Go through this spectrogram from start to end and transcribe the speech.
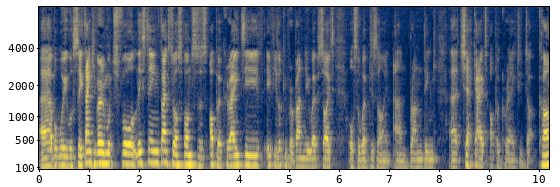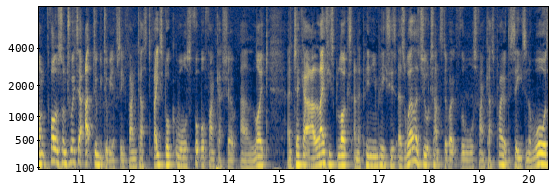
Uh, but we will see. Thank you very much for listening. Thanks to our sponsors, Opera Creative. If you're looking for a brand new website, also web design and branding, uh, check out operacreative.com. Follow us on Twitter at WWFC Fancast, Facebook, Wolves Football Fancast Show, and like. And check out our latest blogs and opinion pieces, as well as your chance to vote for the Wolves Fancast Player of the Season award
